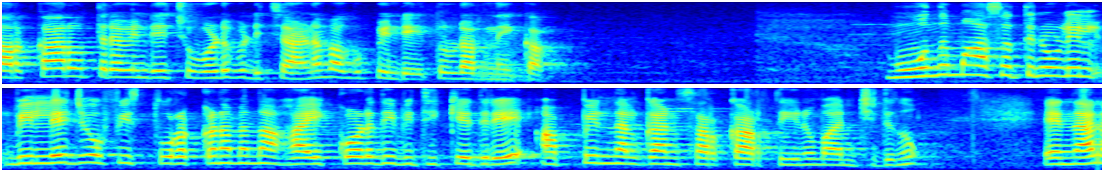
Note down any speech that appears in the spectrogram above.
സർക്കാർ ഉത്തരവിന്റെ ചുവട് പിടിച്ചാണ് വകുപ്പിന്റെ തുടർനീക്കം മൂന്ന് മാസത്തിനുള്ളിൽ വില്ലേജ് ഓഫീസ് തുറക്കണമെന്ന ഹൈക്കോടതി വിധിക്കെതിരെ അപ്പീൽ നൽകാൻ സർക്കാർ തീരുമാനിച്ചിരുന്നു. എന്നാൽ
